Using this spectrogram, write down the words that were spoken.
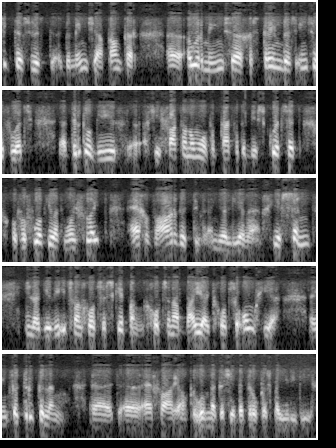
Siektes soos demensie, kanker, uh ouer mense, gestremdes ensovoorts 'n troeteldier as jy vat aan hom of 'n kat wat op die skoot sit of 'n voeltjie wat mooi fluit, heg waarde toe in jou lewe en gee sin en laat jy weet iets van God se skepping, God se nabyheid, God se omgee en vertroeteling uh, uh ervaar elke oomblik as jy betrokke is by hierdie dier.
